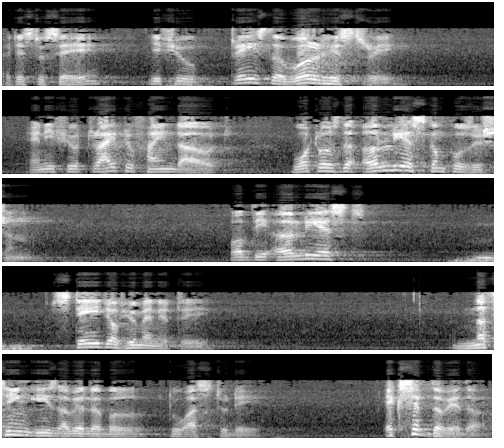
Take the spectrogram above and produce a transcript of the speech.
That is to say, if you trace the world history and if you try to find out what was the earliest composition of the earliest stage of humanity, nothing is available to us today except the Veda.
